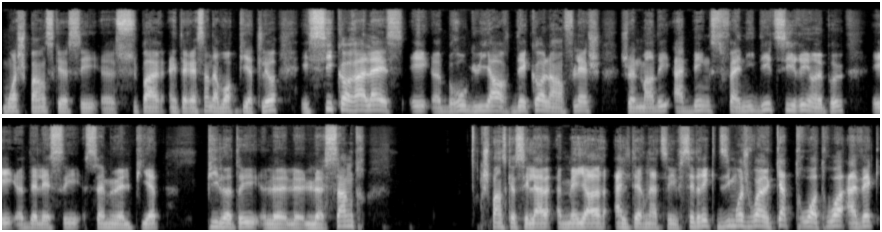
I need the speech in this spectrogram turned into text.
moi, je pense que c'est euh, super intéressant d'avoir Piet là. Et si Corrales et euh, Broguillard décollent en flèche, je vais demander à Binks Fanny d'étirer un peu et de laisser Samuel Piette piloter le, centre. Je pense que c'est la meilleure alternative. Cédric dit Moi, je vois un 4-3-3 avec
